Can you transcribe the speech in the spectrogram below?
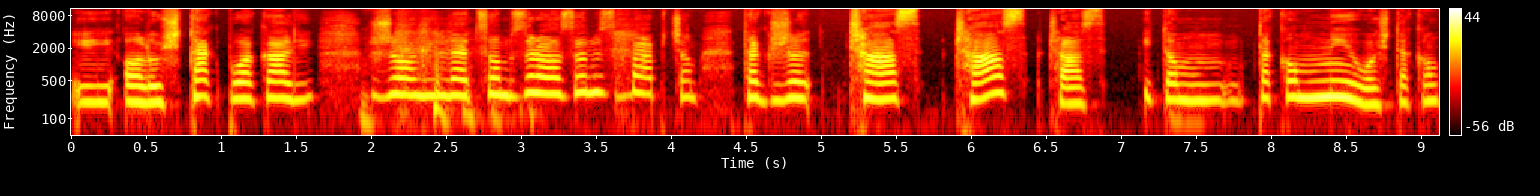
i Oluś tak płakali, że oni lecą z razem z babcią. Także czas, czas, czas i tą taką miłość, taką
